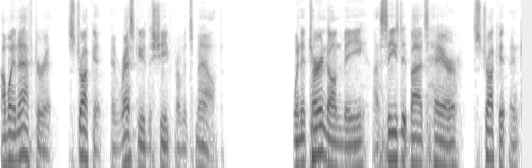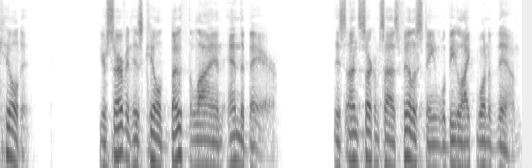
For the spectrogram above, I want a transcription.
I went after it, struck it, and rescued the sheep from its mouth. When it turned on me, I seized it by its hair, struck it, and killed it. Your servant has killed both the lion and the bear. This uncircumcised Philistine will be like one of them,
